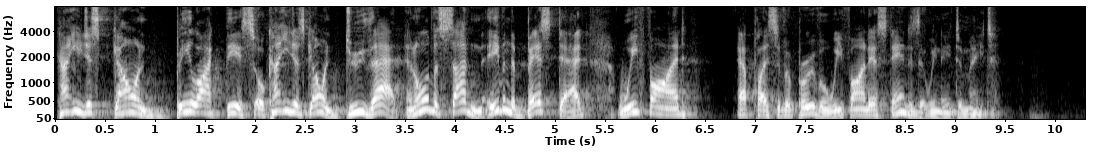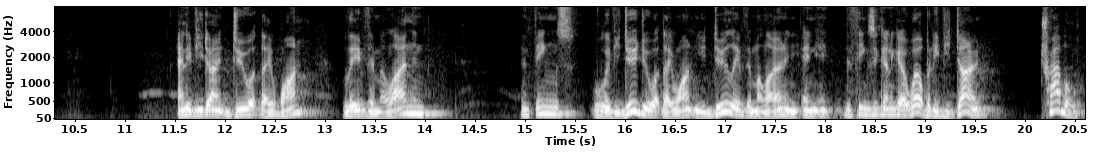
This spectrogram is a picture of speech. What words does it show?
Can't you just go and be like this? Or can't you just go and do that? And all of a sudden, even the best dad, we find our place of approval. We find our standards that we need to meet. And if you don't do what they want, leave them alone, then, then things, well, if you do do what they want, you do leave them alone, and, and the things are going to go well. But if you don't, trouble.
